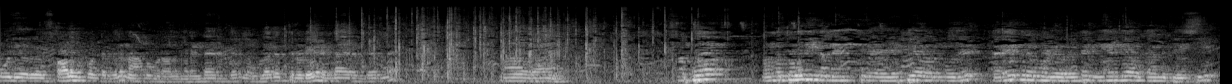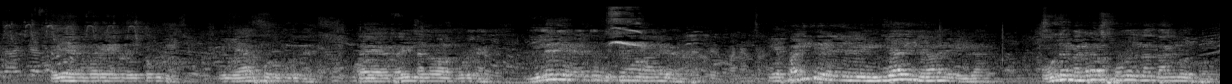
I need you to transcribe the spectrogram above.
மோடி அவர்கள் ஃபாலோ பண்ணுறதுல நானும் ஒரு ஆளுங்க. ரெண்டாயிரம் பேரில் உலகத்தினுடைய ரெண்டாயிரம் பேரில் நான் ஒரு ஆள். அப்போ நம்ம தொகுதி நம்ம எம்பியாக வரும்போது நரேந்திர மோடி அவர்கள்ட்ட நேரடியாக உட்காந்து பேசி ஐயா இந்த மாதிரி என்னுடைய தொகுதி நீங்கள் ஏர்போர்ட் கொடுங்க ரயில் தண்டவாளம் கொடுங்க. இளைஞர்களுக்கு முக்கியமான வேலை வேணும் நீங்கள் படிக்கிற இளைஞர்கள் எங்கேயாவது இங்கே வேலை கிடைக்குதா? ஒன்று மெட்ராஸ் போகணும் இல்லைன்னா பெங்களூர் போகணும்.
